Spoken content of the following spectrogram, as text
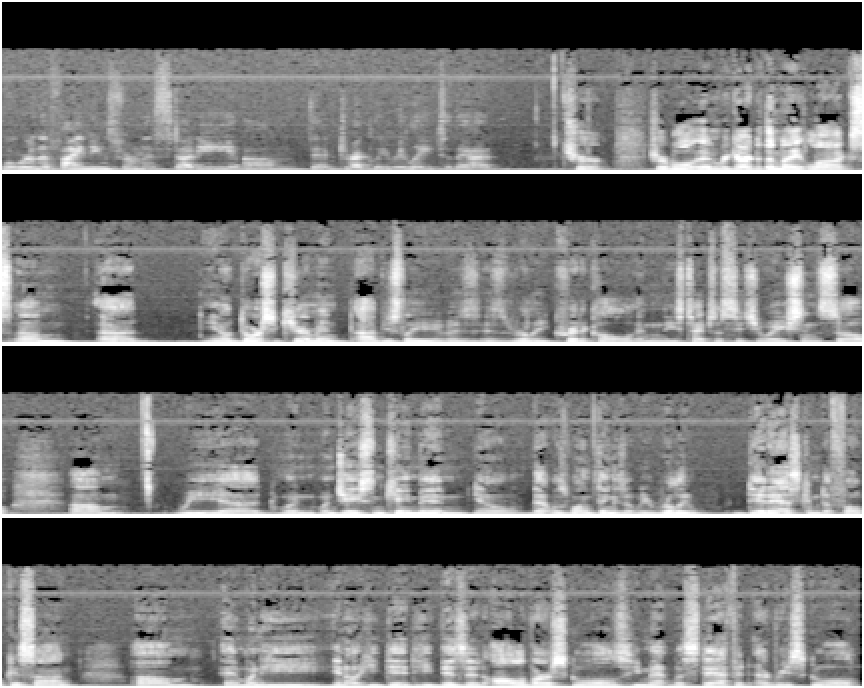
What were the findings from this study um, that directly relate to that? Sure, sure. Well, in regard to the night locks, um, uh, you know, door securement obviously is, is really critical in these types of situations. So, um, we uh, when when Jason came in, you know, that was one of the things that we really did ask him to focus on. Um, and when he, you know, he did, he visited all of our schools. He met with staff at every school.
